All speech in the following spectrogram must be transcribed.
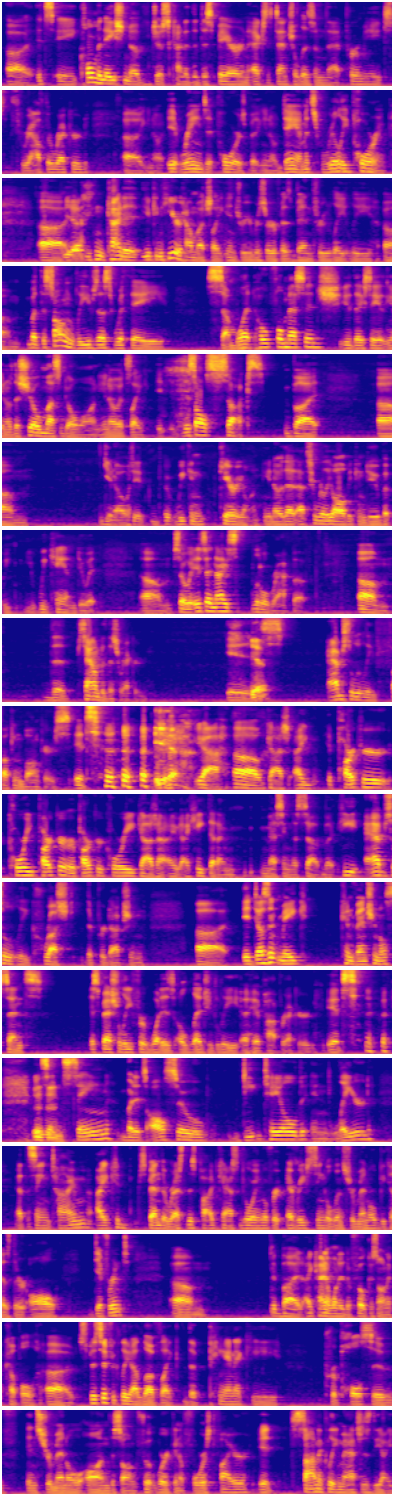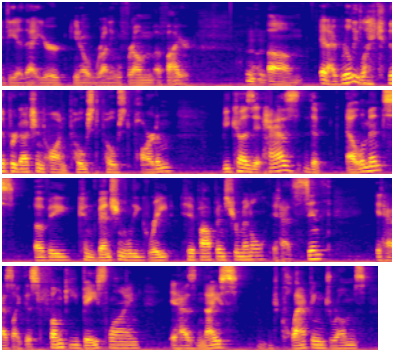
Uh, it's a culmination of just kind of the despair and existentialism that permeates throughout the record. Uh, you know, it rains, it pours, but you know, damn, it's really pouring. Uh, Yeah. You can kind of you can hear how much like injury reserve has been through lately. Um, but the song leaves us with a somewhat hopeful message. They say you know the show must go on. You know, it's like it, it- this all sucks, but um, you know it, we can carry on. You know that that's really all we can do, but we we can do it. Um, so it's a nice little wrap up. Um, the sound of this record is absolutely fucking bonkers. It's Yeah. yeah. Oh gosh, I Parker Corey Parker or Parker Corey. Gosh, I, I hate that I'm messing this up, but he absolutely crushed the production. Uh, it doesn't make conventional sense, especially for what is allegedly a hip hop record. It's it's insane, but it's also detailed and layered at the same time. I could spend the rest of this podcast going over every single instrumental because they're all different. Um, but I kind of wanted to focus on a couple. Uh, specifically, I love like the panicky, propulsive instrumental on the song "Footwork in a Forest Fire." It sonically matches the idea that you're, you know, running from a fire. Um, and I really like the production on "Post Postpartum" because it has the elements of a conventionally great hip hop instrumental. It has synth, it has like this funky bass line, it has nice clapping drums,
